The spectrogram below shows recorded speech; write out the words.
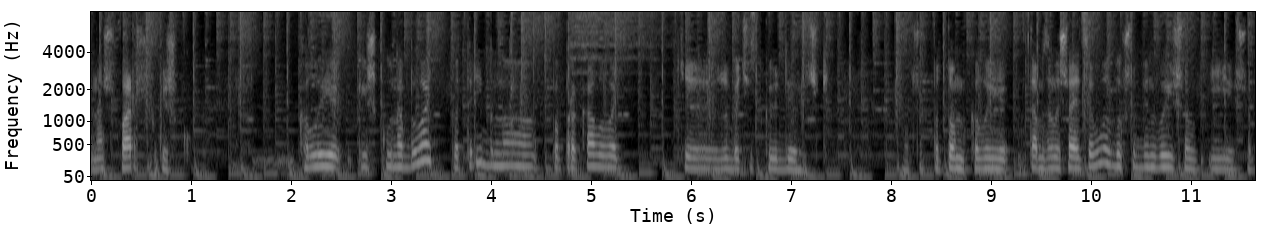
наш фарш в кишку. Коли кишку набивати, потрібно попрокалувати зубочисткою дирочки. От, щоб потім, коли там залишається воздух, щоб він вийшов, і щоб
